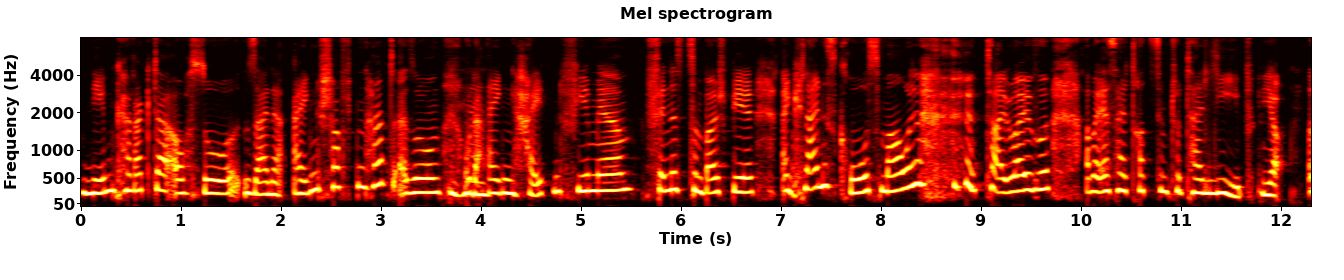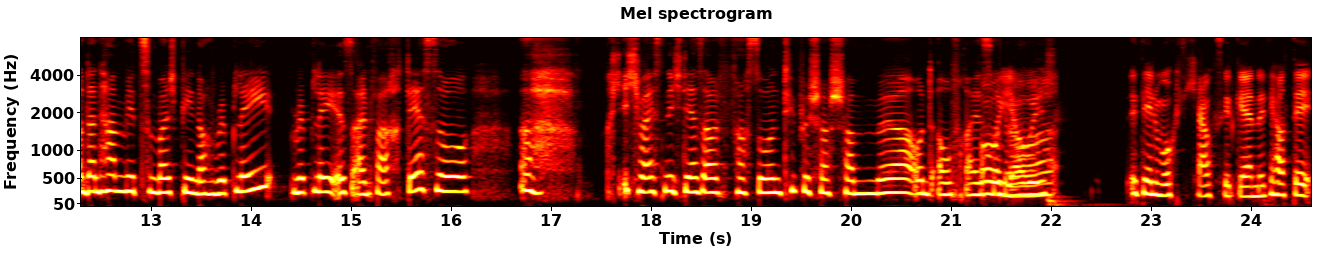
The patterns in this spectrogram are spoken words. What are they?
Nebencharakter auch so seine Eigenschaften hat, also mhm. oder Eigenheiten vielmehr. Finn ist zum Beispiel ein kleines Großmaul, teilweise, aber er ist halt trotzdem total lieb. Ja. Und dann haben wir zum Beispiel noch Ripley. Ripley ist einfach, der ist so. Ach, ich weiß nicht, der ist einfach so ein typischer Charmeur und Aufreißer, oh, glaube ich. Den mochte ich auch sehr gerne. Der hatte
